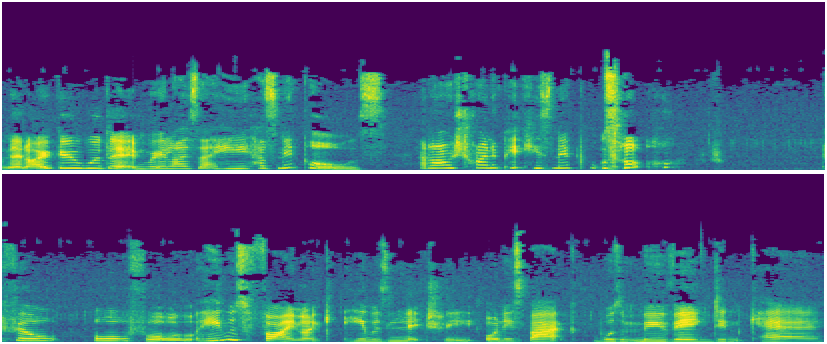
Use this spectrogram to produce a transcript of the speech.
and then I googled it and realised that he has nipples. And I was trying to pick his nipples off. I feel awful. He was fine, like he was literally on his back, wasn't moving, didn't care,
